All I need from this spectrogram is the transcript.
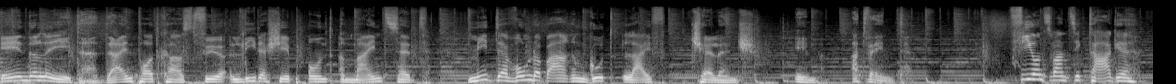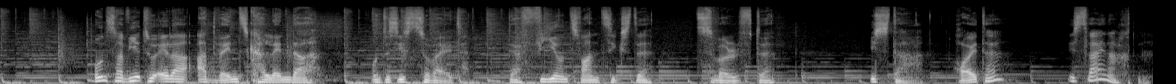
In the Lead, dein Podcast für Leadership und Mindset mit der wunderbaren Good Life Challenge im Advent. 24 Tage, unser virtueller Adventskalender und es ist soweit. Der 24.12. ist da. Heute ist Weihnachten.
